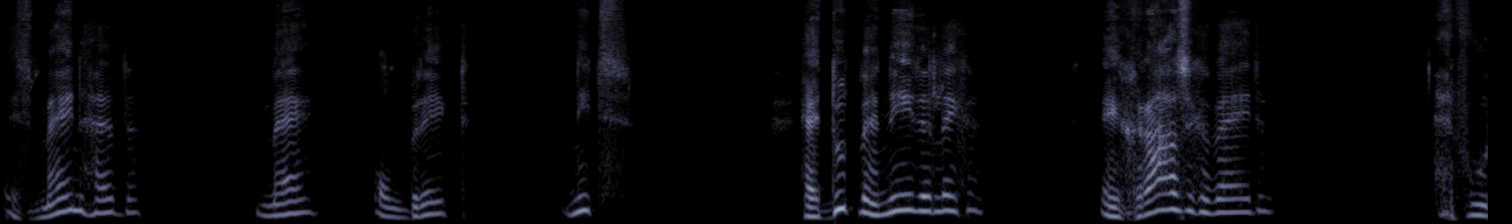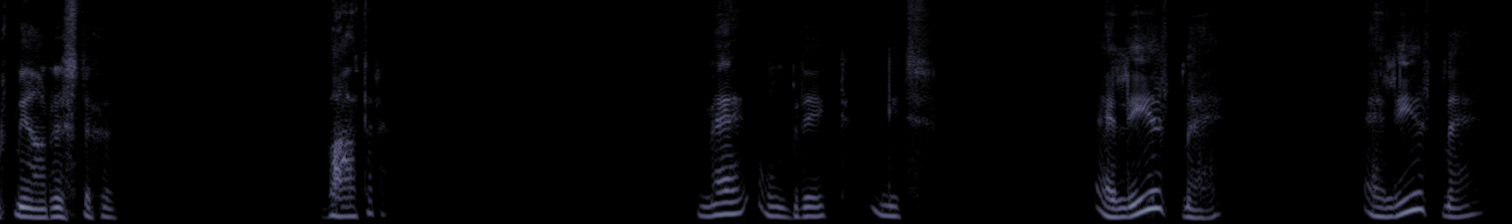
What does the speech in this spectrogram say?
is mijn herder, mij ontbreekt niets. Hij doet mij nederliggen in grazige weiden. Hij voert mij aan rustige wateren. Mij ontbreekt niets. Hij leert mij, hij leert mij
